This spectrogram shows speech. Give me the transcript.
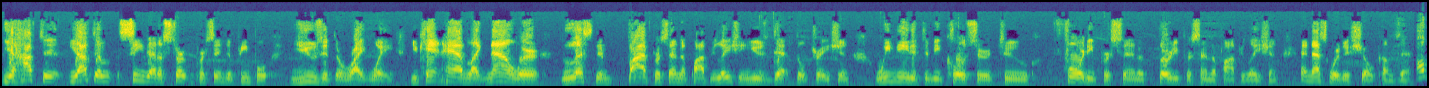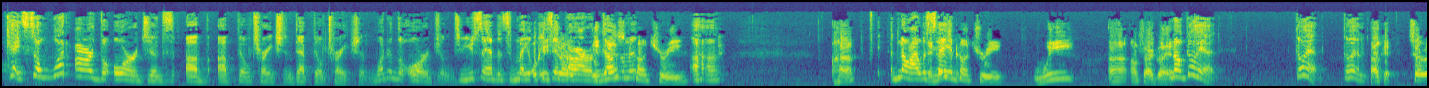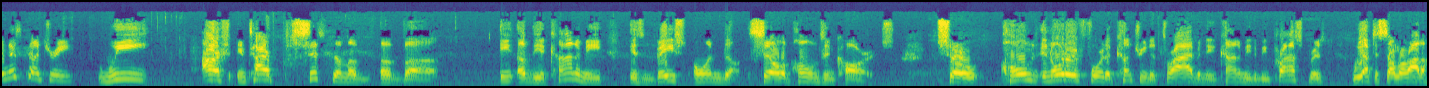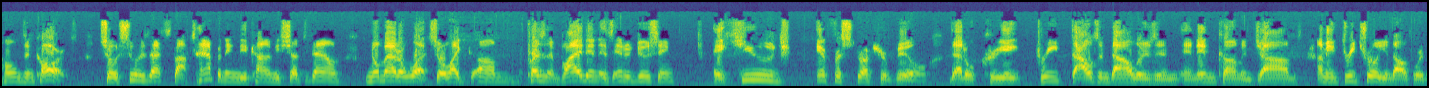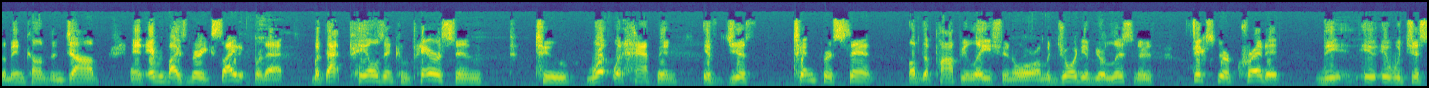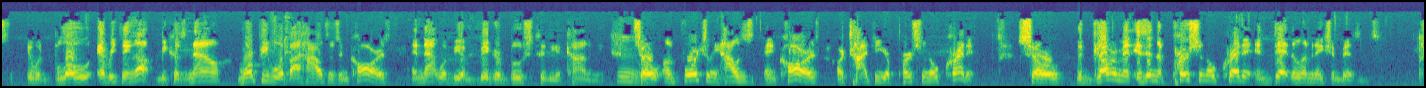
you have to you have to see that a certain percentage of people use it the right way. You can't have like now where less than 5% of the population use debt filtration. We need it to be closer to 40% or 30% of the population. And that's where this show comes in. Okay, so what are the origins of, of filtration, debt filtration? What are the origins? You said it's made okay, is so our in government? this country. Uh-huh. Huh? No, I was in saying. In this country, we. Uh, I'm sorry, go ahead. No, go ahead. Go ahead. Go ahead. Okay, so in this country, we, our entire system of of uh, of the economy is based on the sale of homes and cars. So homes, in order for the country to thrive and the economy to be prosperous, we have to sell a lot of homes and cars. So as soon as that stops happening, the economy shuts down no matter what. So like um, President Biden is introducing a huge infrastructure bill that'll create three thousand dollars in in income and jobs. I mean, three trillion dollars worth of incomes and jobs, and everybody's very excited for that. But that pales in comparison to what would happen if just ten percent of the population or a majority of your listeners fixed their credit the it, it, would just it would blow everything up because now more people would buy houses and cars and that would be a bigger boost to the economy. Mm. So unfortunately houses and cars are tied to your personal credit. So the government is in the personal credit and debt elimination business.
